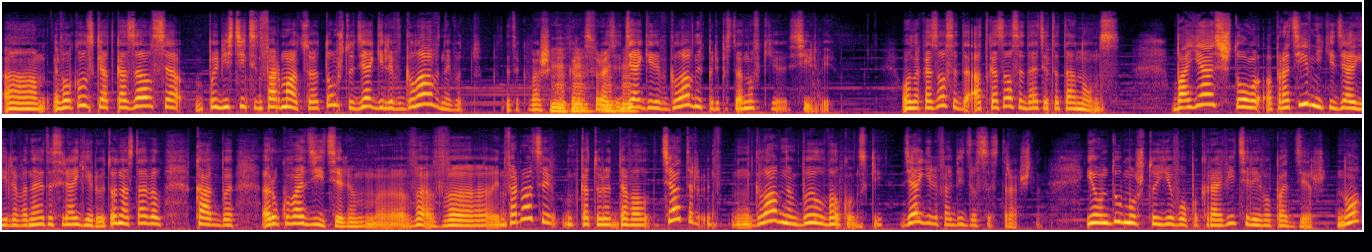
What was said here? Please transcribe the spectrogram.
Волконский отказался поместить информацию о том, что Дягилев главный, вот это к вашей как раз фразе. Дягилев главный при постановке Сильвии. Он оказался, отказался дать этот анонс боясь, что противники Дягилева на это среагируют. Он оставил как бы руководителем э, в, в информации, которую давал театр, главным был Волконский. Дягилев обиделся страшно. И он думал, что его покровители его поддержат. Но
